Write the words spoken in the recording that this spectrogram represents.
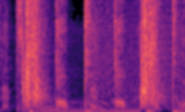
limp, up, limp, up, limp, up.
